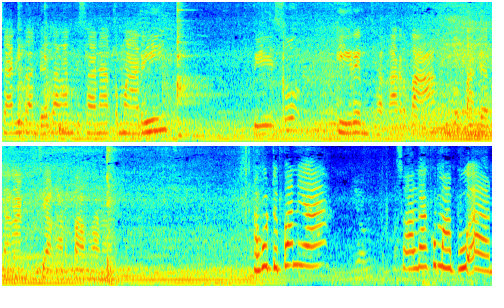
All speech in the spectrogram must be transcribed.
cari tanda tangan ke sana kemari besok kirim Jakarta untuk tanda tangan di Jakarta mana Aku depan ya. ya Soalnya aku mabukan.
